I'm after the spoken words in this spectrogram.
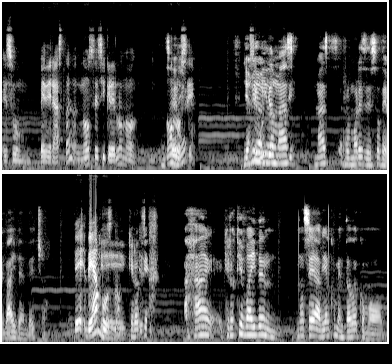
es un pederasta, no sé si creerlo, no, ¿En no lo sé. Yo había Según oído yo, más, sí. más rumores de eso de Biden, de hecho. De, de ambos, que ¿no? Creo Es- que, ajá, creo que Biden, no sé, habían comentado como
